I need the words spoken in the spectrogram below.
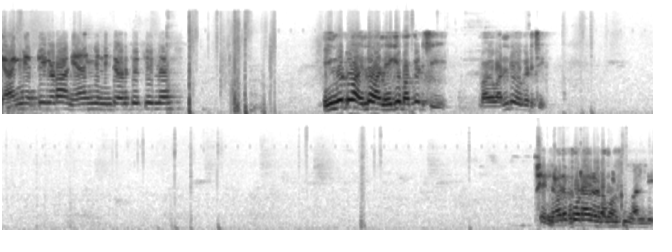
ഞാൻ ഇങ്ങ് എത്തിയില്ലടാ. ഞാൻ ഇങ്ങ് നിന്റെ അടുത്ത് എത്തിയില്ല. ഇങ്ങോട്ട് വാ എന്താ എനിക്ക് ബഗ്ഗടിച്ച് വണ്ടി ബഗ്ഗടിച്ച് എന്നോട് പോടാ, ഇവിടെ വാ. വണ്ടി.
